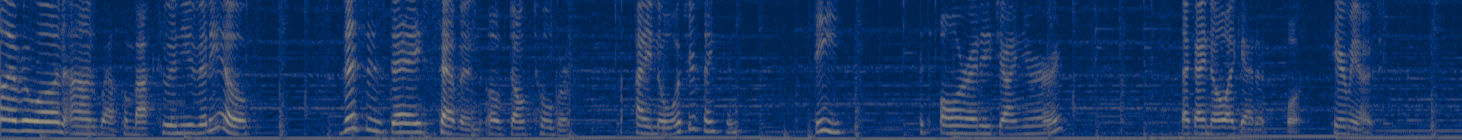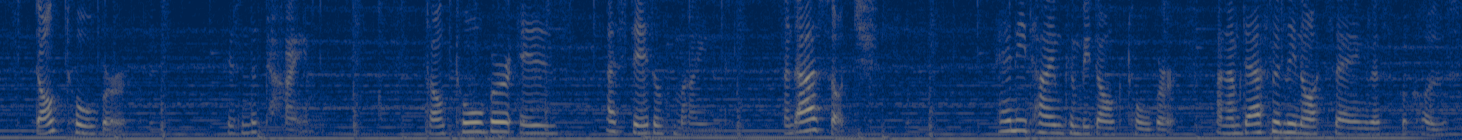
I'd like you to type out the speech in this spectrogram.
Hello everyone and welcome back to a new video. This is day 7 of Donktober. I know what you're thinking. D, it's already January. Like I know I get it, but hear me out. Donktober isn't a time. Donktober is a state of mind. And as such, any time can be Donktober. And I'm definitely not saying this because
